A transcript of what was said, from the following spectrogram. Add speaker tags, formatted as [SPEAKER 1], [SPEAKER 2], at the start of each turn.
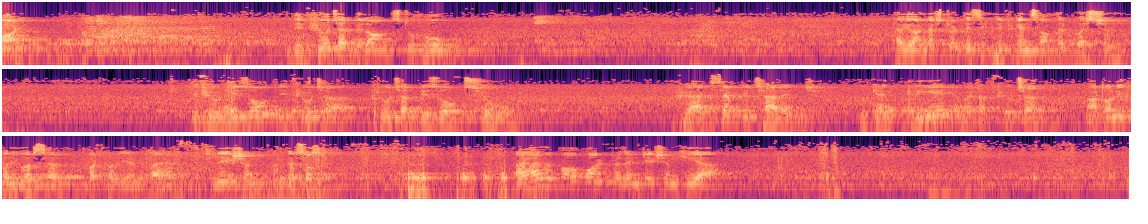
[SPEAKER 1] morning. The future belongs to whom? Have you understood the significance of that question? If you disown the future, future disowns you. If you accept the challenge, you can create a better future, not only for yourself, but for the entire nation and the society. I have a PowerPoint presentation here.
